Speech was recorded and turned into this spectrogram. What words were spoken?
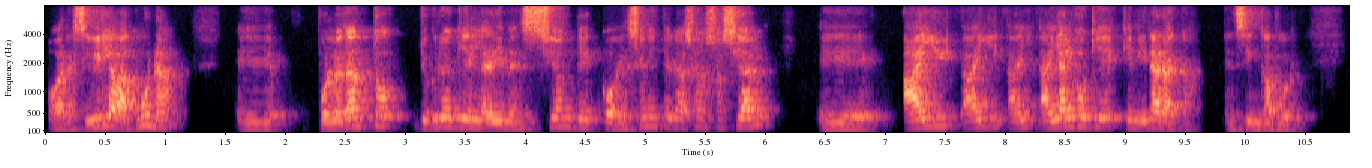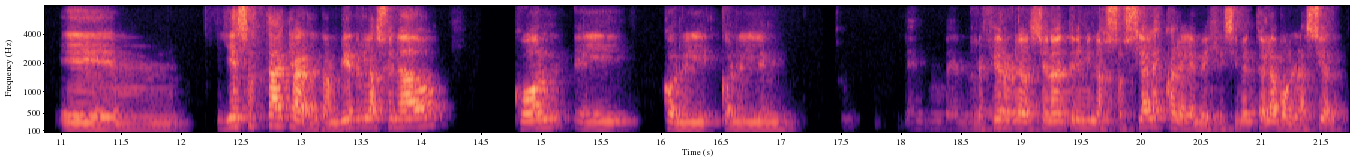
o a recibir la vacuna. Eh, por lo tanto, yo creo que en la dimensión de cohesión e integración social eh, hay, hay, hay, algo que, mirar acá, en Singapur. y eso está, claro, también relacionado con el, con el, con el me refiero relacionado en términos sociales con el envejecimiento de la población.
